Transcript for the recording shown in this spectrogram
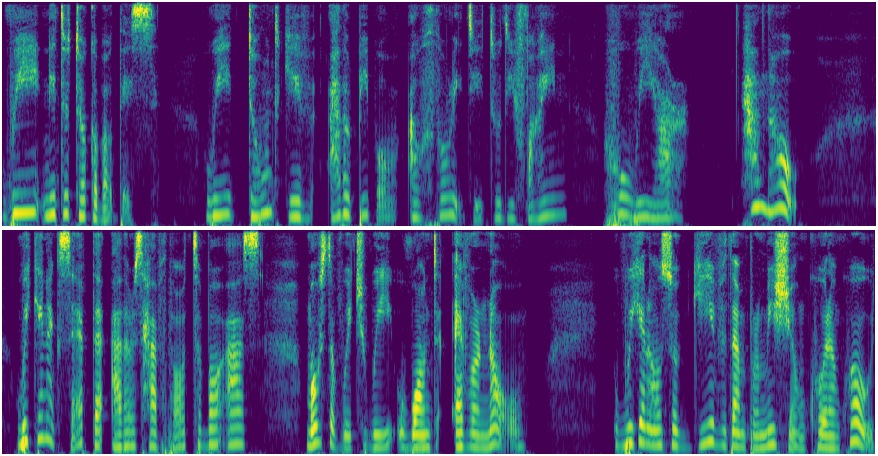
we need to talk about this. We don't give other people authority to define who we are. Hell no. We can accept that others have thoughts about us, most of which we won't ever know. We can also give them permission, quote unquote,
